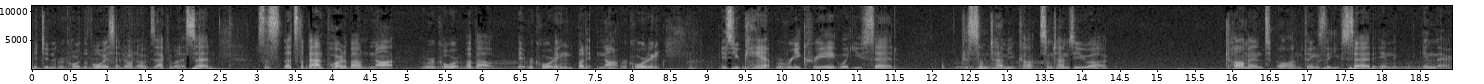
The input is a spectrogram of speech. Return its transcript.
it didn't record the voice. I don't know exactly what I said. that's the bad part about not record about it recording, but it not recording is you can't recreate what you said. Cause sometimes you con sometimes you uh, comment on things that you've said in the in there.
